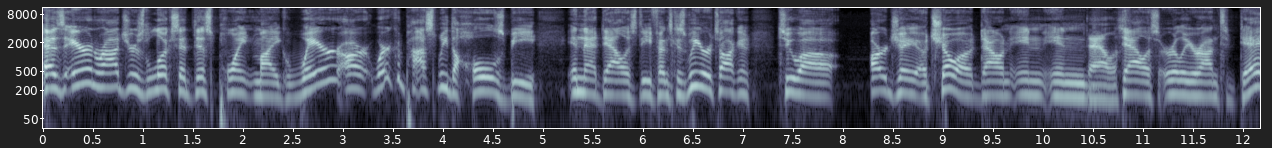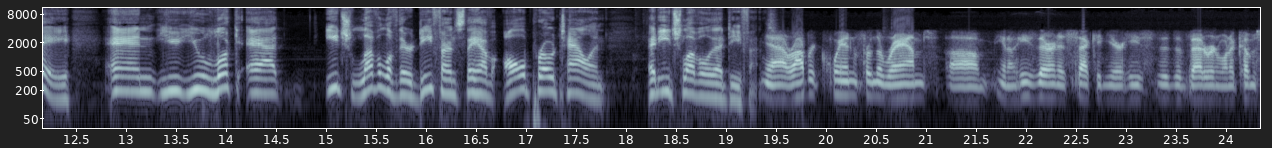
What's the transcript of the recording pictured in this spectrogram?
As Aaron Rodgers looks at this point, Mike, where are where could possibly the holes be in that Dallas defense? Because we were talking to uh, R.J. Ochoa down in in Dallas. Dallas earlier on today, and you you look at each level of their defense, they have all pro talent at each level of that defense. Yeah, Robert Quinn from the Rams. Um, you know, he's there in his second year. He's the, the veteran when it comes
